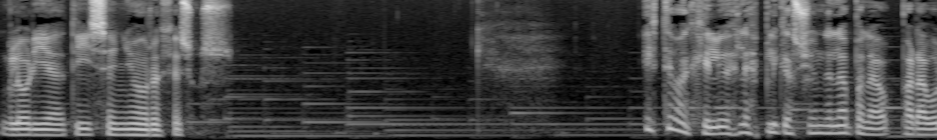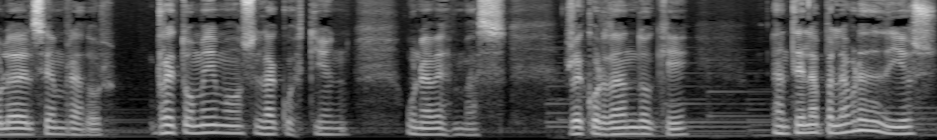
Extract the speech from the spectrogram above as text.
Gloria a ti, Señor Jesús. Este Evangelio es la explicación de la parábola del sembrador retomemos la cuestión una vez más, recordando que ante la palabra de Dios,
